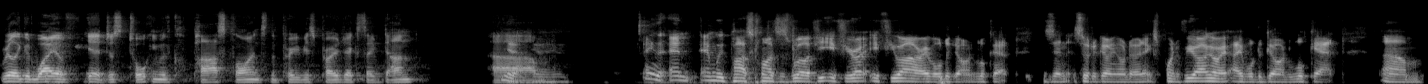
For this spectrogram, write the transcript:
really good way of yeah just talking with past clients and the previous projects they've done. Um, yeah, yeah, yeah. And, and and with past clients as well. If you if you're if you are able to go and look at, then sort of going on to our next point. If you are able to go and look at um,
